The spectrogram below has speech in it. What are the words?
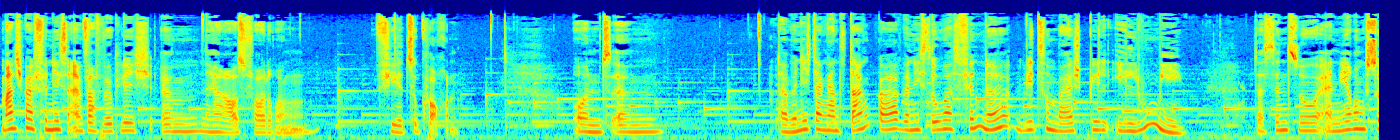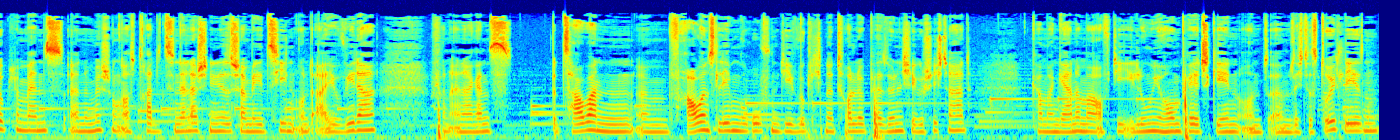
manchmal finde ich es einfach wirklich ähm, eine Herausforderung, viel zu kochen. Und ähm, da bin ich dann ganz dankbar, wenn ich sowas finde, wie zum Beispiel Illumi. Das sind so Ernährungssupplements, eine Mischung aus traditioneller chinesischer Medizin und Ayurveda von einer ganz bezaubernden ähm, Frau ins Leben gerufen, die wirklich eine tolle persönliche Geschichte hat. Kann man gerne mal auf die Illumi Homepage gehen und ähm, sich das durchlesen.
